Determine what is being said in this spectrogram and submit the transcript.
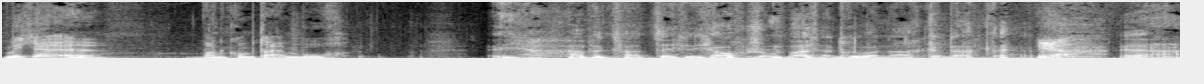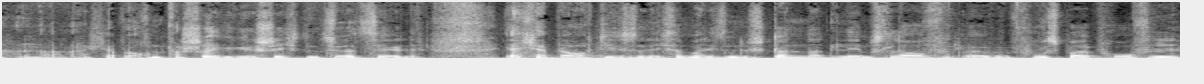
Michael, wann kommt dein Buch? Ich habe tatsächlich auch schon mal darüber nachgedacht. Ja? Ja, ich habe auch ein paar schräge Geschichten zu erzählen. Ja, ich habe ja auch diesen, ich sag mal, diesen Standard-Lebenslauf, äh, Fußballprofi,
